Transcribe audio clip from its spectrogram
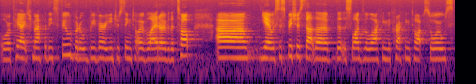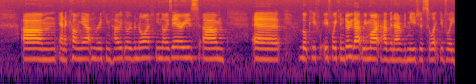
or a pH map of this field, but it would be very interesting to overlay it over the top. Uh, yeah, we're suspicious that the, that the slugs are liking the cracking type soils um, and are coming out and wreaking havoc overnight in those areas. Um, uh, look, if, if we can do that, we might have an avenue to selectively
